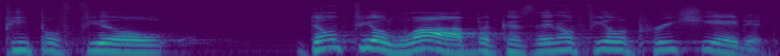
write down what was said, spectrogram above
people feel, don't feel loved because they don't feel appreciated.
